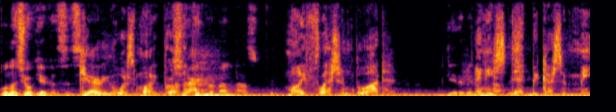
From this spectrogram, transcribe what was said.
Buna çok yakınsın sen. Gary was my İşe brother, girmemen lazım. my flesh and blood, Geri benim and he's dead because of me.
